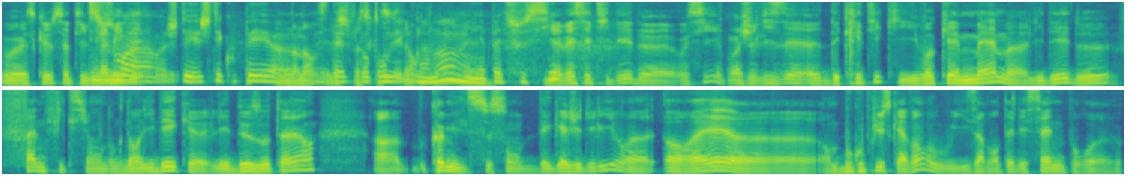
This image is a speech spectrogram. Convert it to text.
Ou est-ce que c'était une même idée Excuse-moi, je t'ai je t'ai coupé, euh, Non, non, mais Steph, je pense dans que ton c'est élan. Non, non, mais il n'y a pas de souci. Il y avait cette idée de aussi. Moi, je lisais des critiques qui évoquaient même l'idée de fanfiction. Donc, dans l'idée que les deux auteurs, comme ils se sont dégagés du livre, auraient euh, beaucoup plus qu'avant, où ils inventaient des scènes pour euh,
